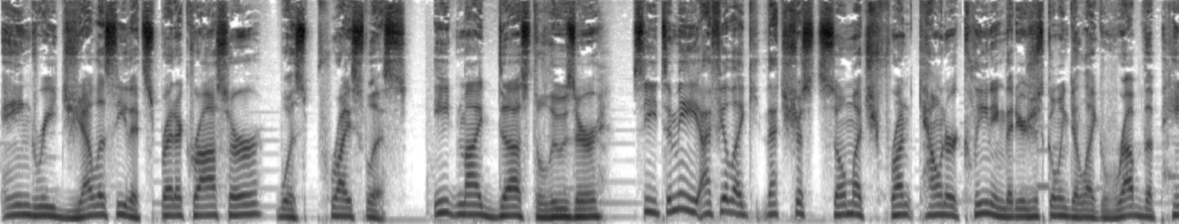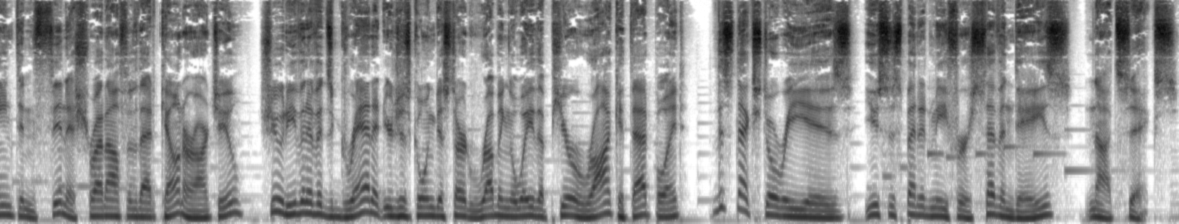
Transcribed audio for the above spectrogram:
angry jealousy that spread across her was priceless. Eat my dust, loser. See, to me, I feel like that's just so much front counter cleaning that you're just going to like rub the paint and finish right off of that counter, aren't you? Shoot, even if it's granite, you're just going to start rubbing away the pure rock at that point. This next story is You suspended me for seven days, not six.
